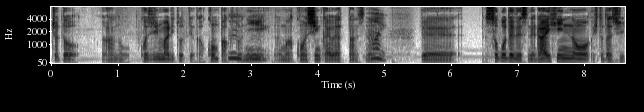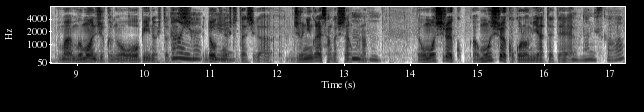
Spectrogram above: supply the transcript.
ちょっとあのこじんまりとっていうかコンパクトに、まあ、懇親会をやったんですね。はい。でそこでですね来賓の人たち、まあ、無門塾の OB の人たち、はいはい。同期の人たちが10人ぐらい参加したのかな。うんうんで面白いこ面白い試みやってて、何ですか？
